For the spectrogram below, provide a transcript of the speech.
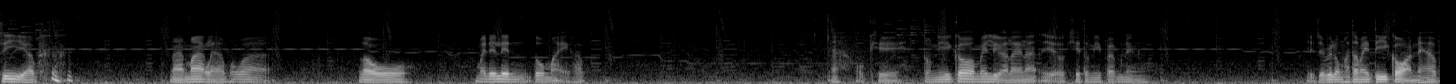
ซี่ครับ นานมากแล้วเพราะว่าเราไม่ได้เล่นตัวใหม่ครับอะโอเค ตรงนี้ก็ไม่เหลืออะไรแล้วเดี๋ยวโอเคตรงนี้แป๊บหนึ่งเดี๋ยวจะไปลงพันธไมตรีก่อนนะครับ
